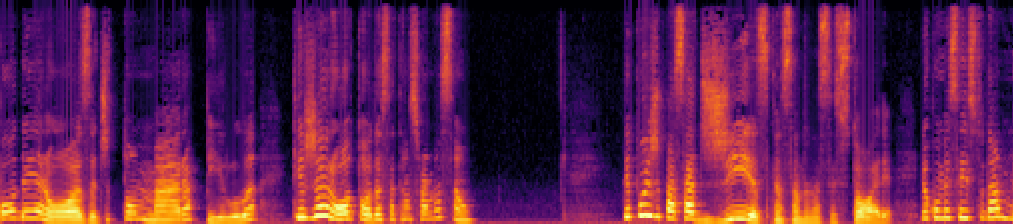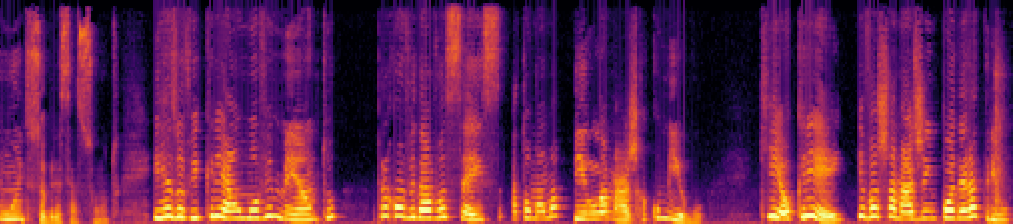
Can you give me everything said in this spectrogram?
poderosa de tomar a pílula que gerou toda essa transformação. Depois de passar dias pensando nessa história, eu comecei a estudar muito sobre esse assunto e resolvi criar um movimento para convidar vocês a tomar uma pílula mágica comigo que eu criei e vou chamar de Empoderatril.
